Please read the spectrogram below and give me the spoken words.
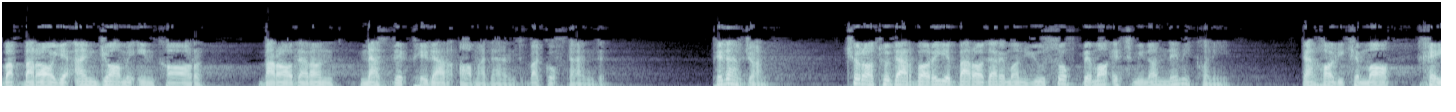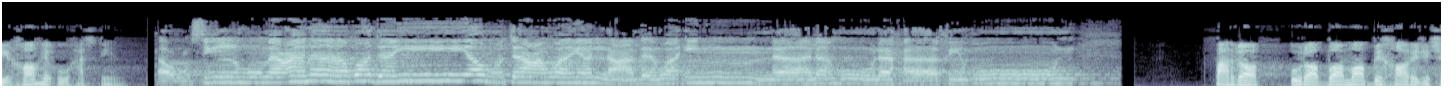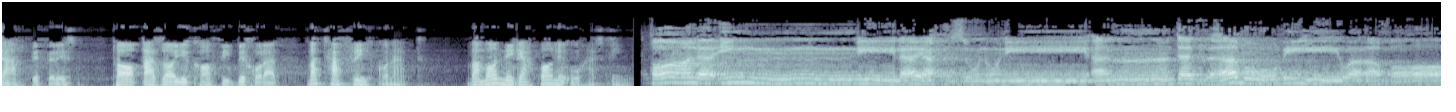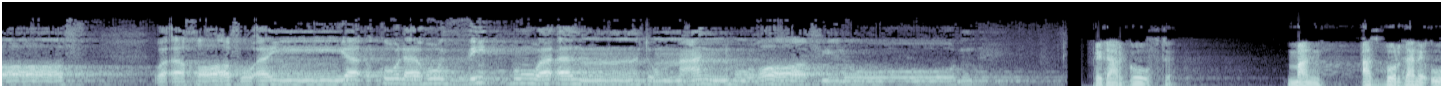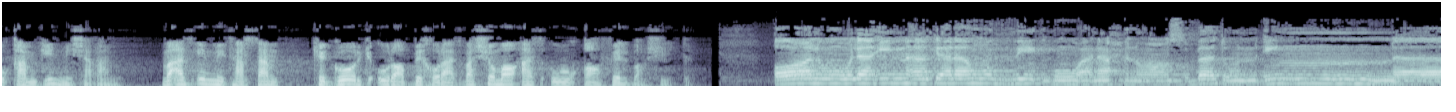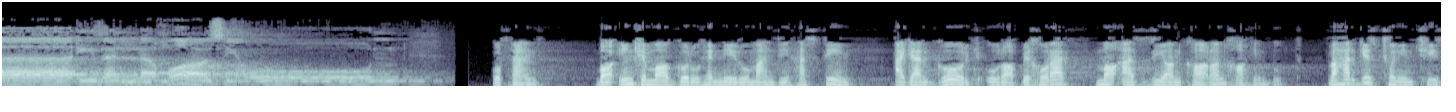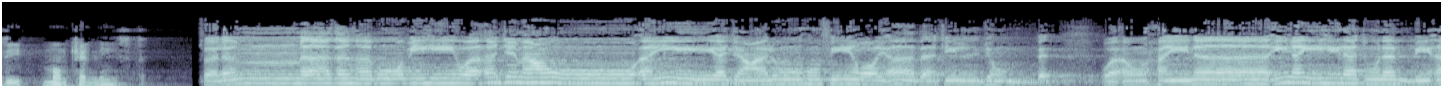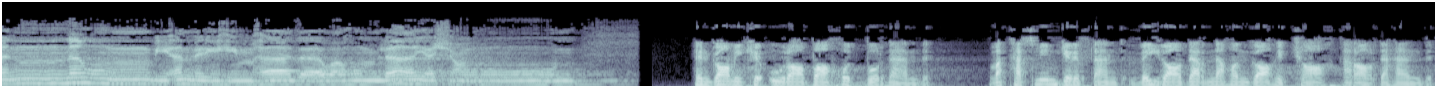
و برای انجام این کار برادران نزد پدر آمدند و گفتند پدر جان چرا تو درباره برادرمان یوسف به ما اطمینان نمی کنی؟ در حالی که ما خیرخواه او هستیم ارسله معنا غدا یرتع و یلعب و اینا له لحافظون فردا او را با ما به خارج شهر بفرست تا غذای کافی بخورد و تفریح کند و ما نگهبان او هستیم. قال اینی لیحزننی ان تذهبوا به و اخاف و اخاف ان یأکله الذئب و انتم عنه غافلون. پدر گفت من از بردن او غمگین می‌شوم و از این میترسم که گرگ او را بخورد و شما از او غافل باشید. قالوا لئن اكله الذئب ونحن عصبة إنا اذا لخاسرون. گفتند با اینکه ما گروه نیرومندی هستیم اگر گرگ او را بخورد ما از زیانکاران خواهیم بود و هرگز چنین چیزی ممکن نیست. فلما ذهبوا به وأجمعوا أن يجعلوه في غيابة الجب وأوحينا إليه لتنبئنهم بأمرهم هذا وهم لا يشعرون. هنگامی که او را با خود بردند و تصمیم گرفتند وی را در نهانگاه چاه قرار دهند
